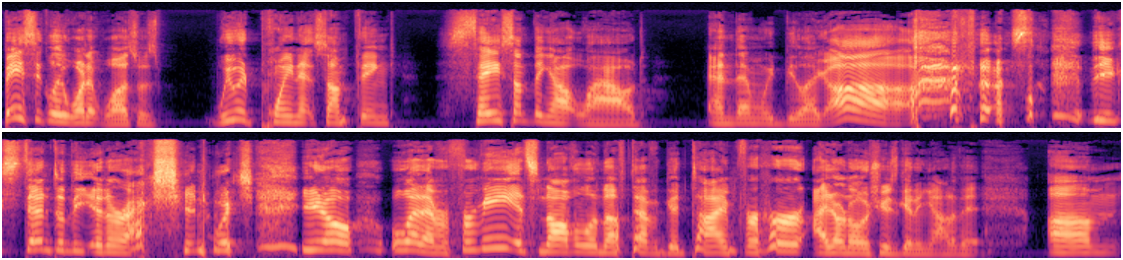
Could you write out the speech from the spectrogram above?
basically what it was was we would point at something, say something out loud, and then we'd be like, ah, the extent of the interaction, which, you know, whatever. For me, it's novel enough to have a good time. For her, I don't know what she was getting out of it. Um,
